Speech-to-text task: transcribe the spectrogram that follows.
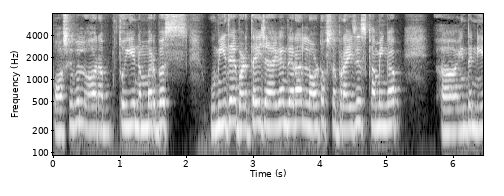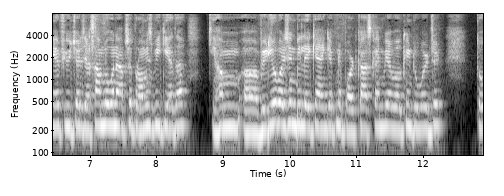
possible और अब तो ये नंबर बस उम्मीद है बढ़ता ही जाएगा there are lot of surprises coming up in the near future जैसा हम लोगों ने आपसे प्रॉमिस भी किया था कि हम वीडियो uh, वर्जन भी लेके आएँगे अपने पॉडकास्ट का and we are working towards it तो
